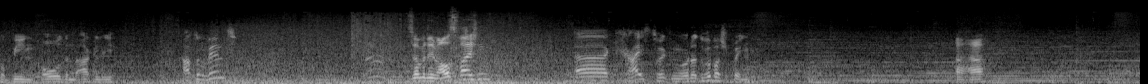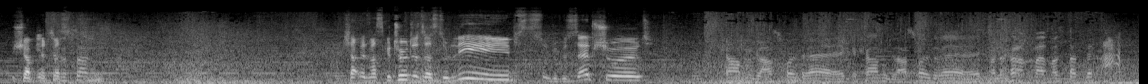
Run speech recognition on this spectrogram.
for being old and ugly. Achtung, Wind! Sollen wir dem ausweichen? Äh, Kreis drücken oder drüber springen. Aha. Ich hab etwas, ich hab etwas getötet, das du liebst. Und du bist selbst schuld. Ich habe ein Glas voll Dreck, ich habe ein Glas voll Dreck. Dann hört man, was das mit... Ah!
